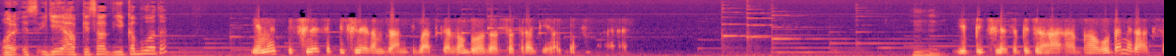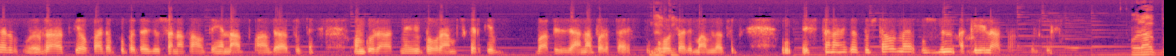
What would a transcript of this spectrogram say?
اور اس یہ آپ کے ساتھ یہ کب ہوا تھا؟ یہ میں پچھلے سے پچھلے رمضان کی بات کر رہا ہوں دو ہزار سترہ کے یہ پچھلے سے پچھلا ہوتا ہے میرا اکثر رات کے اوقات آپ کو پتا ہے جو سنافا ہوتے ہیں ناپ ہوتے ہیں ان کو رات میں بھی پروگرامس کر کے واپس جانا پڑتا ہے بہت سارے معاملات ہوتے اس طرح کا کچھ تھا اور میں اس دن اکیلا تھا بالکل۔ اور آپ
